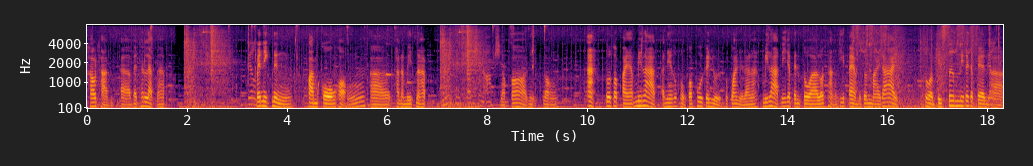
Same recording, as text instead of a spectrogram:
เข้าฐานเอ่อ Battle Lab นะครับ เป็นอีกหนึ่งความโกงของอ่าพันธมิตรนะครับ แล้วก็นี่ลอง อะตัวต่อไปครับมิลาดอันนี้ก็ผมก็พูดกันอยู่ทุกวันอยู่แล้วนะมิลาดนี่จะเป็นตัวรถถังที่แปลงเป็นต้นไม้ได้ ส่วนปิซึมนี่ก็จะเป็นอ่า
